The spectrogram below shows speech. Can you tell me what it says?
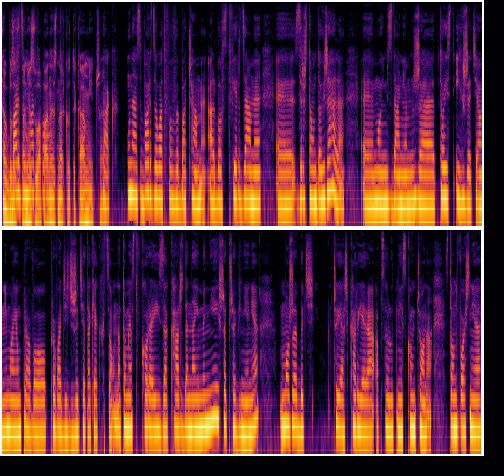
Albo bardzo zostanie łatwo, złapany z narkotykami, czy. Tak. U nas bardzo łatwo wybaczamy albo stwierdzamy, e, zresztą dojrzale, e, moim zdaniem, że to jest ich życie. Oni mają prawo prowadzić życie tak, jak chcą. Natomiast w Korei za każde najmniejsze przewinienie może być czyjaś kariera absolutnie skończona. Stąd właśnie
